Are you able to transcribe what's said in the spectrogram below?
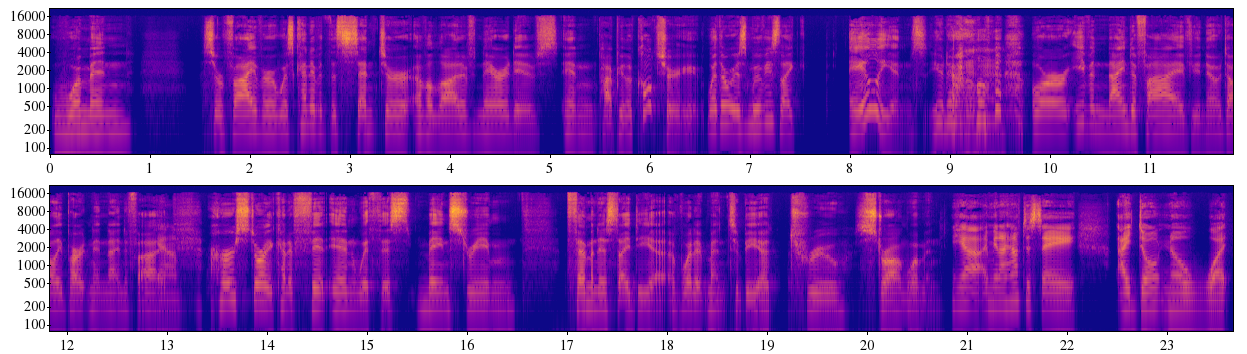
woman survivor was kind of at the center of a lot of narratives in popular culture, whether it was movies like Aliens, you know, mm-hmm. or even Nine to Five, you know, Dolly Parton in Nine to Five. Yeah. Her story kind of fit in with this mainstream feminist idea of what it meant to be a true strong woman. Yeah, I mean, I have to say, I don't know what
